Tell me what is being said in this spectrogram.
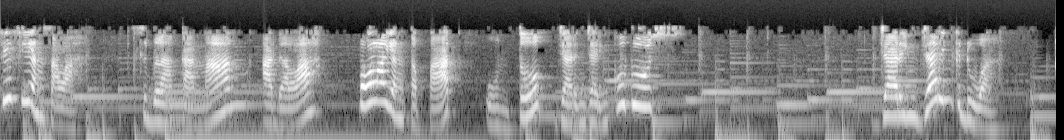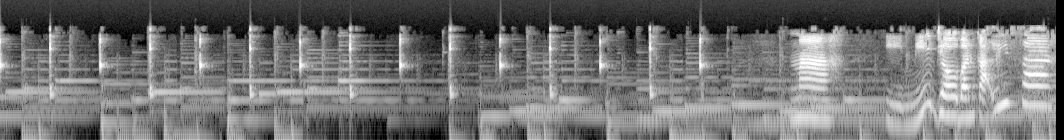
sisi yang salah. Sebelah kanan adalah pola yang tepat untuk jaring-jaring kubus. Jaring-jaring kedua. Nah, ini jawaban Kak Lisa.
